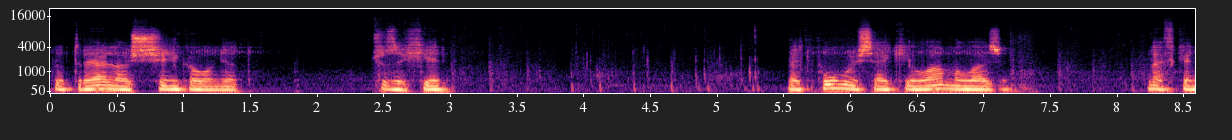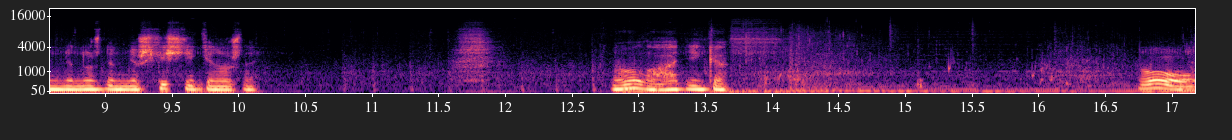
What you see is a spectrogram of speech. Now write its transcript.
Тут реально вообще никого нет. Что за херь? Блять, пумы всякие, ламы лазят. Нафиг они мне нужны, мне ж хищники нужны. Ну ладненько. О,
